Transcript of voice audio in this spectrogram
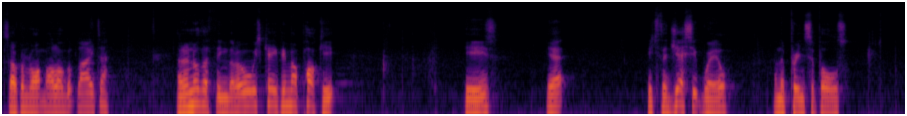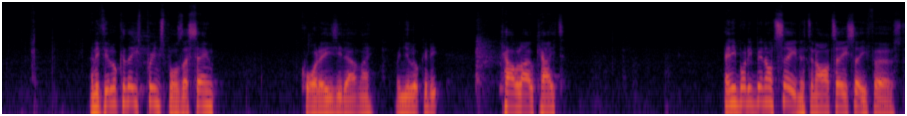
so I can write my log up later. And another thing that I always keep in my pocket is, yeah, it's the JESIP wheel and the principles. And if you look at these principles, they sound quite easy, don't they? When you look at it, co-locate. Anybody been on scene at an RTC first?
